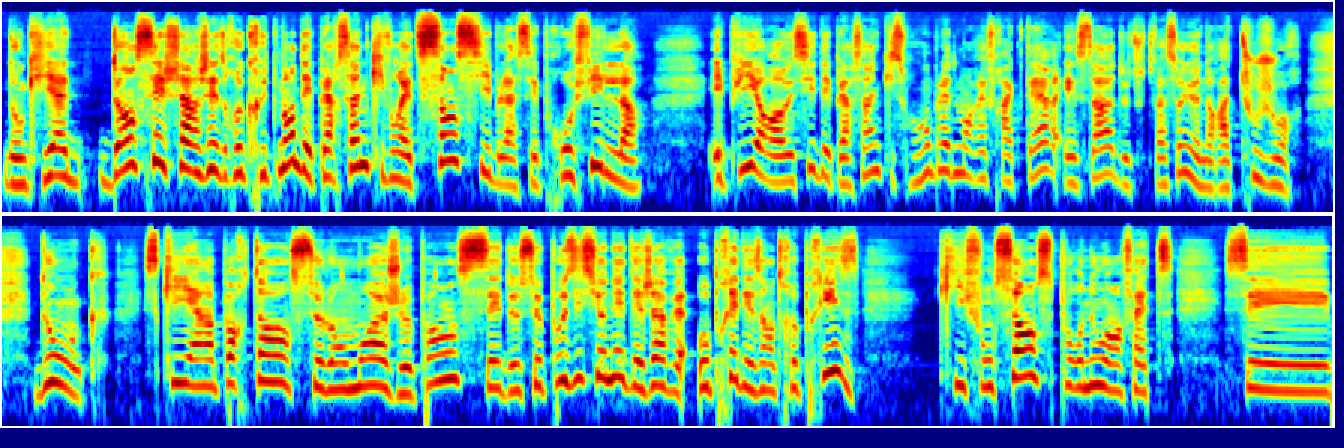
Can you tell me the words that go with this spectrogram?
Donc, il y a dans ces chargés de recrutement des personnes qui vont être sensibles à ces profils-là. Et puis, il y aura aussi des personnes qui seront complètement réfractaires. Et ça, de toute façon, il y en aura toujours. Donc, ce qui est important, selon moi, je pense, c'est de se positionner déjà auprès des entreprises qui font sens pour nous, en fait. C'est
